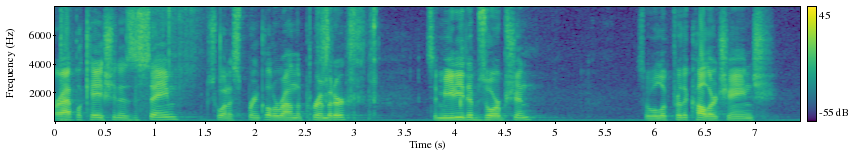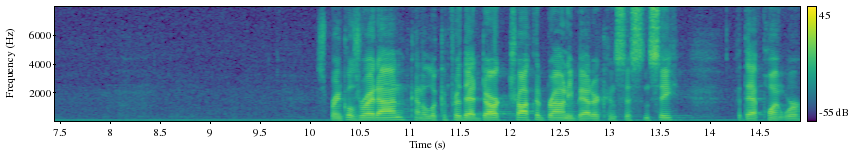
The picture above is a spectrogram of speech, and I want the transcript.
Our application is the same. Just want to sprinkle it around the perimeter. It's immediate absorption. So we'll look for the color change. Sprinkles right on, kind of looking for that dark chocolate brownie batter consistency. At that point, we're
